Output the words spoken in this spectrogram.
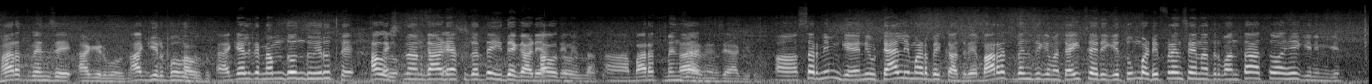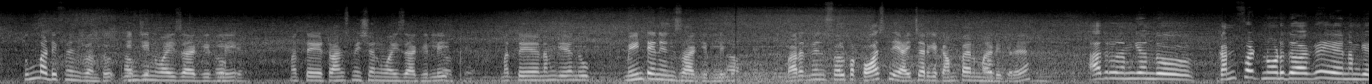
ಭಾರತ್ ಬೆಂಜೆ ಆಗಿರ್ಬೋದು. ಆಗಿರ್ಬಹುದು ಯಾಕೆ ಹೇಳಿದ್ರೆ ನಮ್ದೊಂದು ಇರುತ್ತೆ. ನಾನು ಗಾಡಿ ಹಾಕುದಂತೆ ಇದೇ ಗಾಡಿ ಹಾಕ್ತೇನೆ ಅಂತ. ಆ, ಭಾರತ್ ಬೆಂಜ್ ಭಾರತ್ ಬೆಂಜೆ ಆಗಿರ್ಬೋದು. ಸರ್ ನಿಮ್ಗೆ ನೀವು ಟ್ಯಾಲಿ ಮಾಡಬೇಕಾದ್ರೆ ಭಾರತ್ ಬೆಂಜಿಗೆ ಮತ್ತೆ ಐಚಾರಿಗೆ ತುಂಬಾ ಡಿಫ್ರೆನ್ಸ್ ಏನಾದ್ರು ಬಂತಾ ಅಥವಾ ಹೇಗೆ ನಿಮ್ಗೆ? ತುಂಬಾ ಡಿಫ್ರೆನ್ಸ್ ಬಂತು. ಇಂಜಿನ್ ವೈಸ್ ಆಗಿರಲಿ ಮತ್ತೆ ಟ್ರಾನ್ಸ್ಮಿಷನ್ ವೈಸ್ ಆಗಿರಲಿ ಮತ್ತೆ ನಮಗೆ ಒಂದು ಮೇಂಟೆನೆನ್ಸ್ ಆಗಿರಲಿ. ಭಾರತ್ ಬೆಂಜ್ ಸ್ವಲ್ಪ ಕಾಸ್ಟ್ಲಿ ಐಚಾರ್ಗೆ ಕಂಪೇರ್ ಮಾಡಿದರೆ ಆದರೂ ನಮಗೆ ಒಂದು ಕಂಫರ್ಟ್ ನೋಡಿದಾಗೆ ನಮಗೆ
